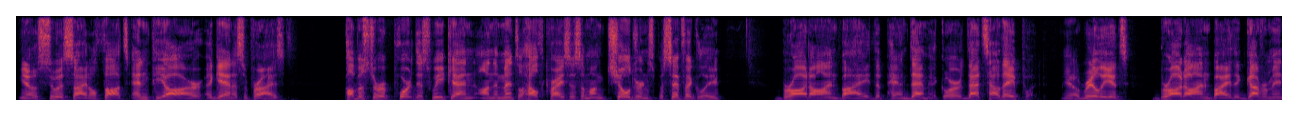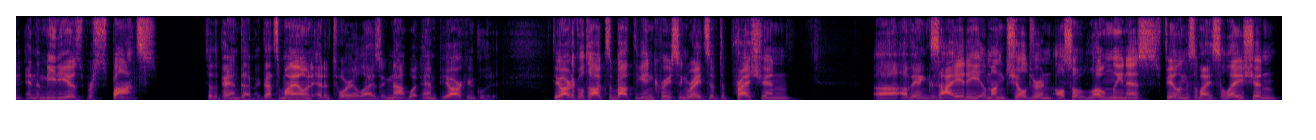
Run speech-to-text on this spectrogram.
you know, suicidal thoughts. NPR, again, a surprise, published a report this weekend on the mental health crisis among children specifically brought on by the pandemic, or that's how they put it. You know, really, it's brought on by the government and the media's response to the pandemic. That's my own editorializing, not what NPR concluded. The article talks about the increasing rates of depression, uh, of anxiety among children, also loneliness, feelings of isolation.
